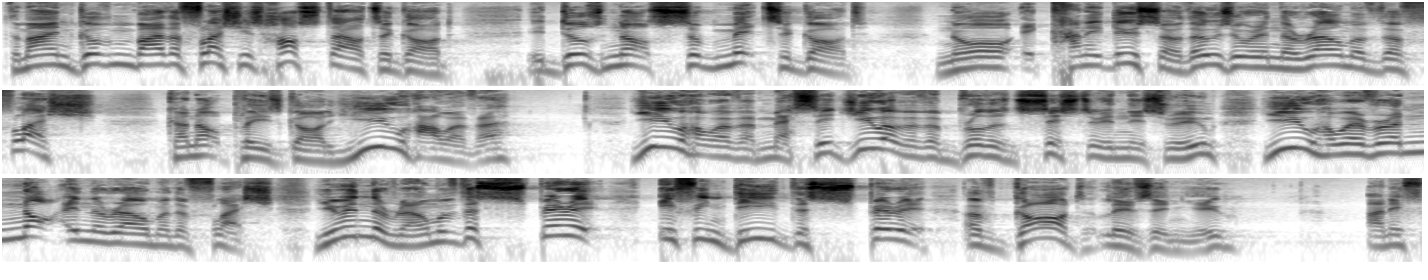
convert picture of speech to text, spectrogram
The mind governed by the flesh is hostile to God, it does not submit to God nor can it do so. Those who are in the realm of the flesh cannot please God. You, however, you, however, message, you, however, brother and sister in this room, you, however, are not in the realm of the flesh. You're in the realm of the Spirit, if indeed the Spirit of God lives in you. And if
